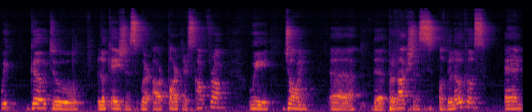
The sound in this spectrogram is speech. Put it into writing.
we go to locations where our partners come from. We join uh, the productions of the locals, and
